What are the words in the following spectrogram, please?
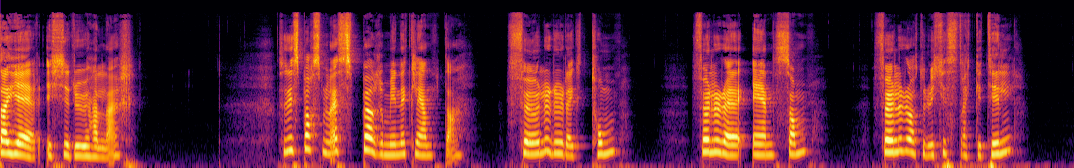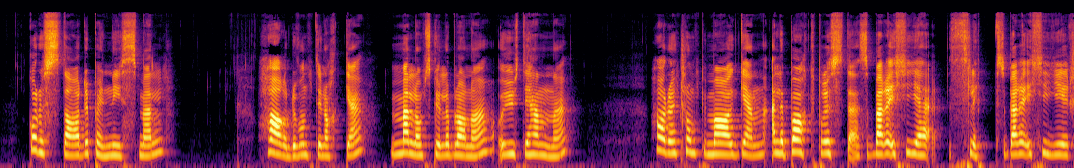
det gjør ikke du heller. Så de spørsmålene jeg spør mine klienter Føler du deg tom? Føler du deg ensom? Føler du at du ikke strekker til? Går du stadig på en ny smell? Har du vondt i nakke, mellom skulderbladene og ut i hendene? Har du en klump i magen eller bak brystet som bare ikke gir slipp, som bare ikke gir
